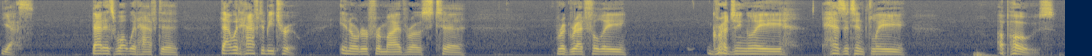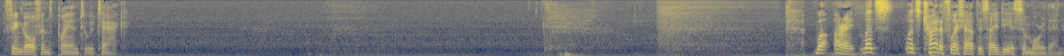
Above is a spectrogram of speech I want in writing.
Yes. That is what would have to that would have to be true in order for Maedhros to regretfully, grudgingly, hesitantly oppose Fingolfin's plan to attack. Well, all right. Let's let's try to flesh out this idea some more then.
